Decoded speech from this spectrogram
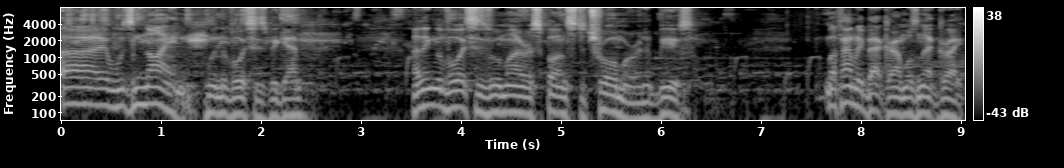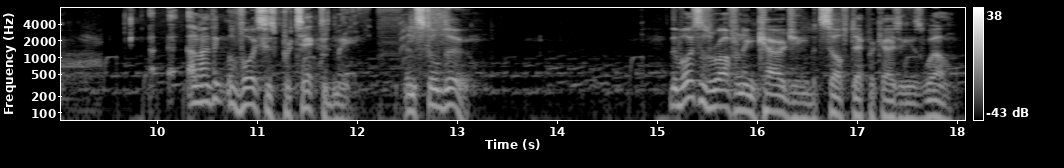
I was nine when the voices began. I think the voices were my response to trauma and abuse. My family background wasn't that great. And I think the voices protected me, and still do. The voices were often encouraging but self deprecating as well.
